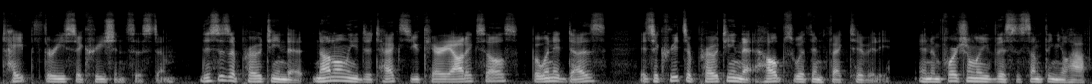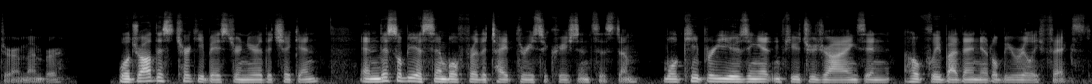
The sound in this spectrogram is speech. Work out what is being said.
type 3 secretion system. This is a protein that not only detects eukaryotic cells, but when it does, it secretes a protein that helps with infectivity. And unfortunately, this is something you'll have to remember. We'll draw this turkey baster near the chicken, and this will be a symbol for the type 3 secretion system. We'll keep reusing it in future drawings, and hopefully by then it'll be really fixed.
